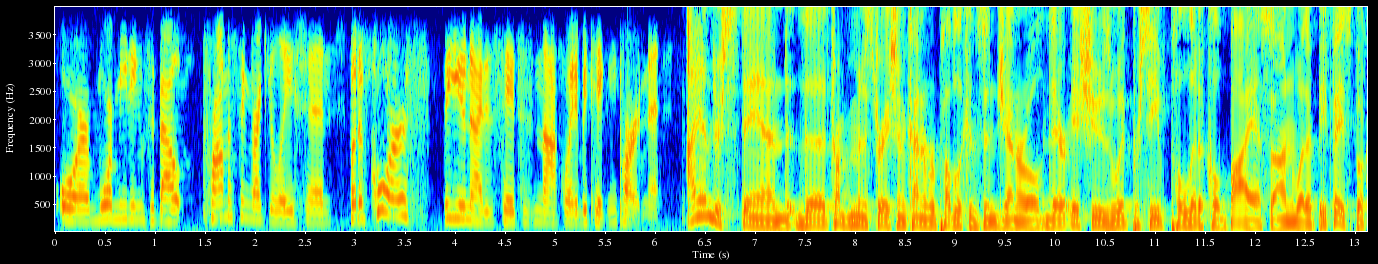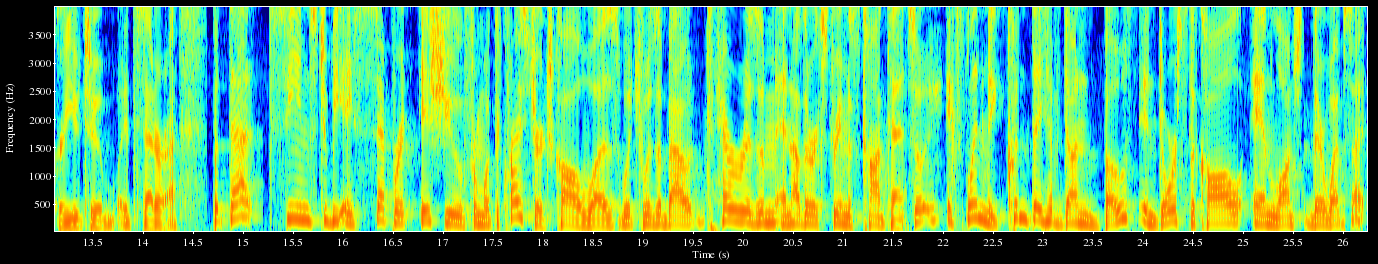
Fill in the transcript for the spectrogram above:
or more meetings about promising regulation. But of course, the United States is not going to be taking part in it. I understand the Trump administration, kind of Republicans in general, their issues with perceived political bias on whether it be Facebook or YouTube, et cetera. But that seems to be a separate issue from what the Christchurch call was, which was about terrorism and other extremist content. So explain to me, couldn't they have done both, endorsed the call and launched their website?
